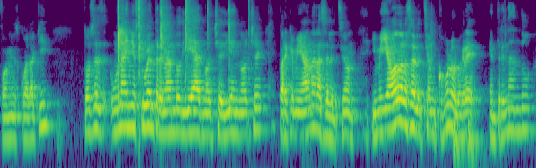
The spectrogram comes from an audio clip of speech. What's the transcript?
fue mi escuela aquí. Entonces, un año estuve entrenando día, noche, día y noche para que me llevaran a la selección. Y me llevaban a la selección. ¿Cómo lo logré? Entrenando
